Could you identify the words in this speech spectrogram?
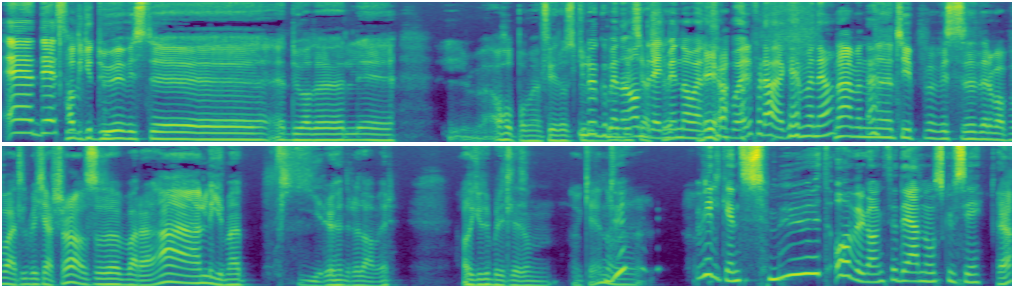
eh, det som Hadde ikke du, hvis du, du hadde eh, holdt på med en fyr og skulle Ligget med bli noen andre enn min nåværende samboer, for det har jeg ikke, men ja. Nei, men eh, typ, hvis dere var på vei til å bli kjærester, da, og så bare «Nei, Jeg har ligget med 400 damer. Hadde ikke du blitt litt sånn Ok, nå Du? Hvilken smooth overgang til det jeg nå skulle si. Ja.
